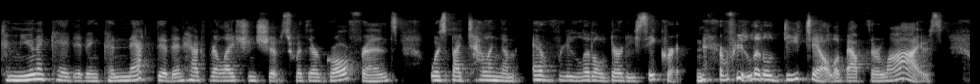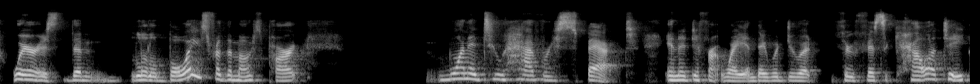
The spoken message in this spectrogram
communicated and connected and had relationships with their girlfriends was by telling them every little dirty secret and every little detail about their lives. Whereas the little boys, for the most part, wanted to have respect in a different way, and they would do it through physicality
